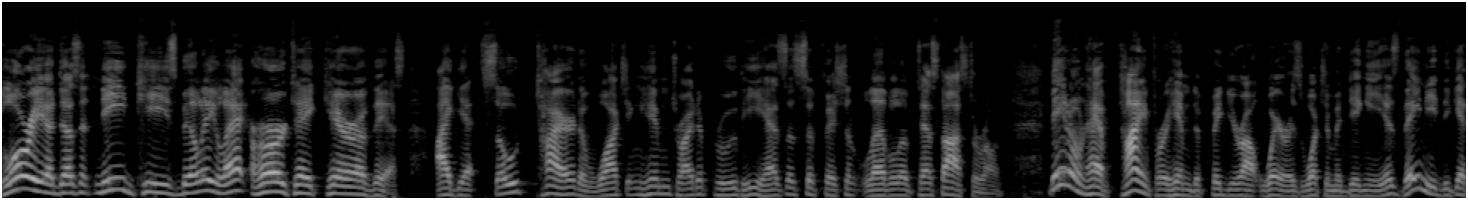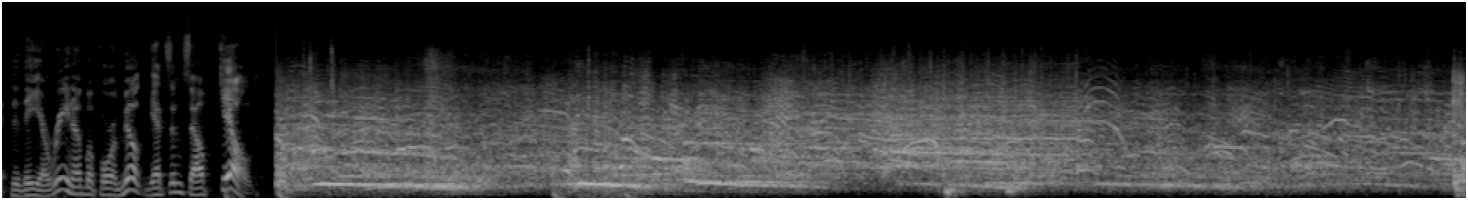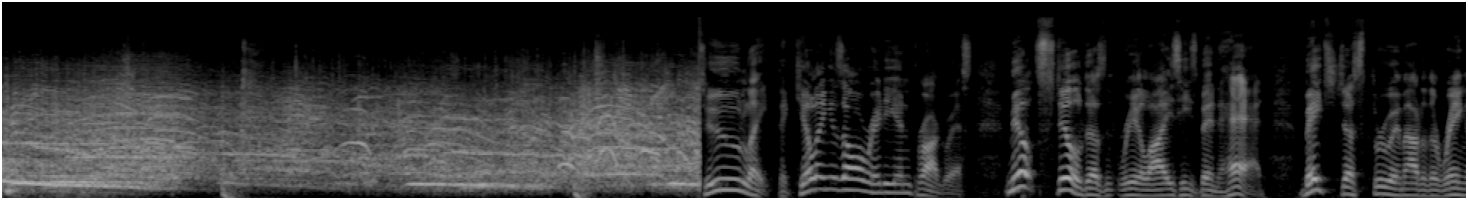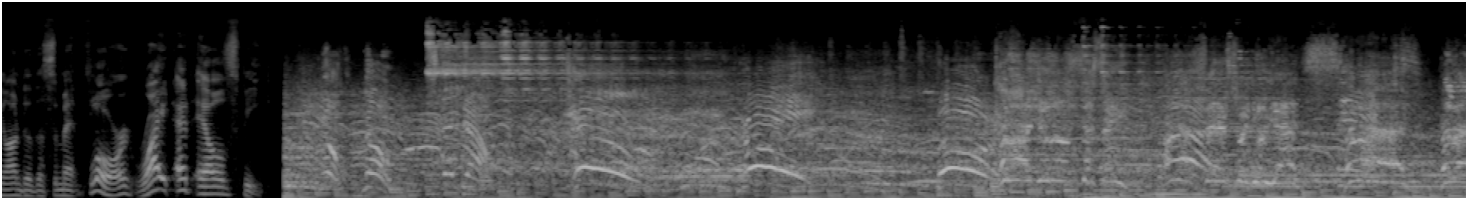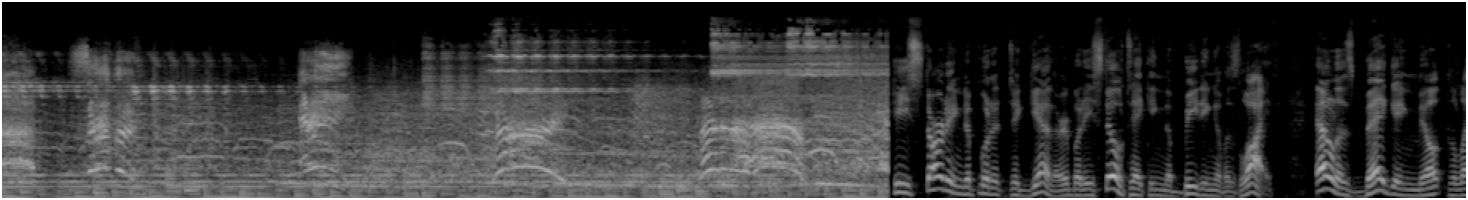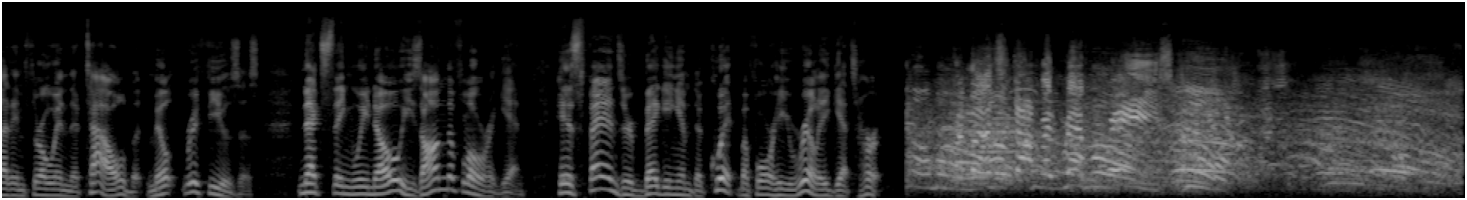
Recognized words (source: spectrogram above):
Gloria doesn't need keys, Billy. Let her take care of this. I get so tired of watching him try to prove he has a sufficient level of testosterone. They don't have time for him to figure out where his whatchamadingy is. They need to get to the arena before Milt gets himself killed. Too late. The killing is already in progress. Milt still doesn't realize he's been had. Bates just threw him out of the ring onto the cement floor, right at El's feet. No, no! Stay down! Two! Three! Four! Come on, you little sissy! I'm not finished with you yet! Come on! Come on! He's starting to put it together, but he's still taking the beating of his life. Ella's begging Milt to let him throw in the towel, but Milt refuses. Next thing we know, he's on the floor again. His fans are begging him to quit before he really gets hurt. Come on, stop it, referees!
